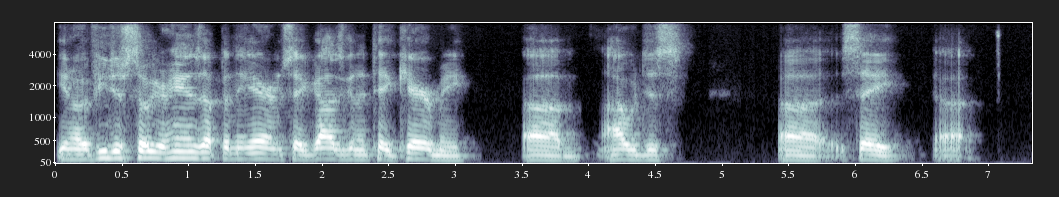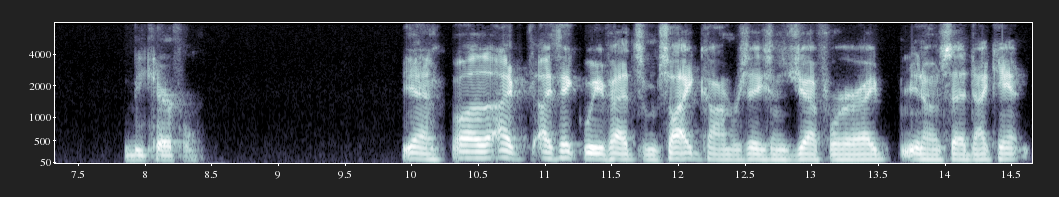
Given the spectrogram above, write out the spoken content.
yeah. you know, if you just throw your hands up in the air and say God's going to take care of me, um, I would just uh, say, uh, be careful. Yeah, well, I I think we've had some side conversations, Jeff, where I you know said I can't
